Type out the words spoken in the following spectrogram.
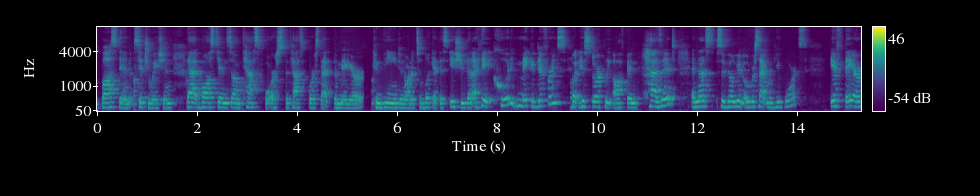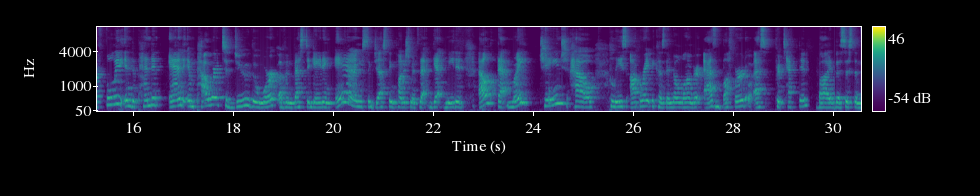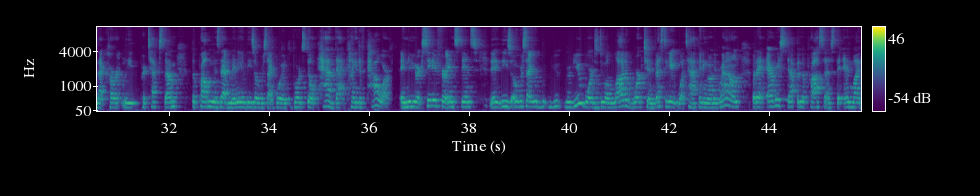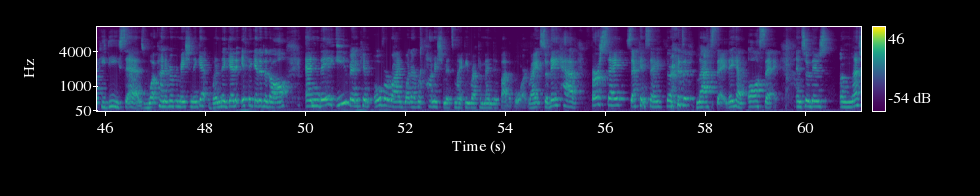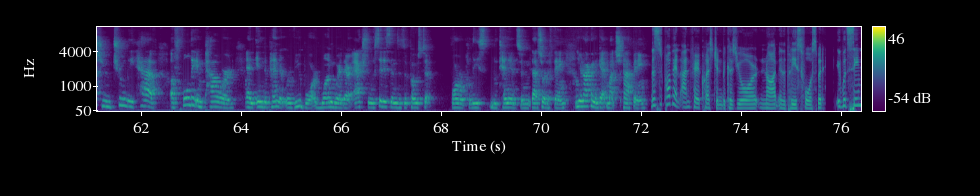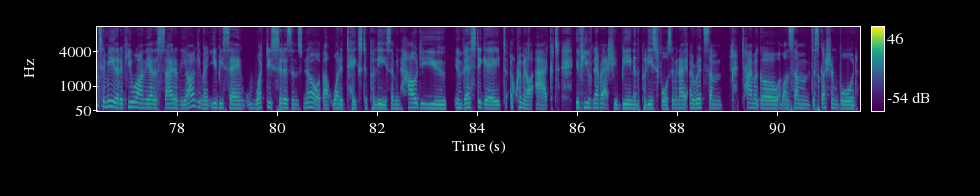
Boston situation, that Boston's um, task force, the task force that the mayor convened in order to look at this issue, that I think could make a difference, but historically often hasn't, and that's civilian oversight review boards. If they are fully independent and empowered to do the work of investigating and suggesting punishments that get meted out, that might change how police operate because they're no longer as buffered or as protected by the system that currently protects them. The problem is that many of these oversight boards don't have that kind of power. In New York City, for instance, these oversight review boards do a lot of work to investigate what's happening on the ground, but at every step in the process, the NYPD says what kind of information they get, when they get it, if they get it at all, and they even can override whatever punishments might be recommended by the board, right? So they have first say, second say, third last say. They have all say. And so there's unless you truly have a fully empowered and independent review board, one where they're actual citizens as opposed to former police lieutenants and that sort of thing, you're not going to get much happening. This is probably an unfair question because you're not in the police force, but it would seem to me that if you were on the other side of the argument, you'd be saying, what do citizens know about what it takes to police? I mean, how do you investigate a criminal act if you've never actually been in the police force? I mean, I, I read some time ago on some discussion board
